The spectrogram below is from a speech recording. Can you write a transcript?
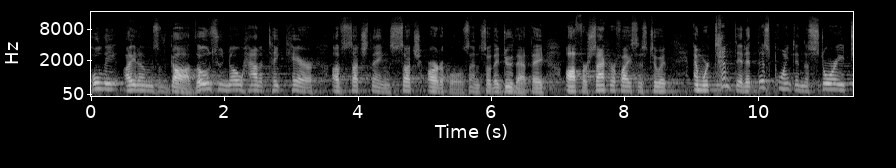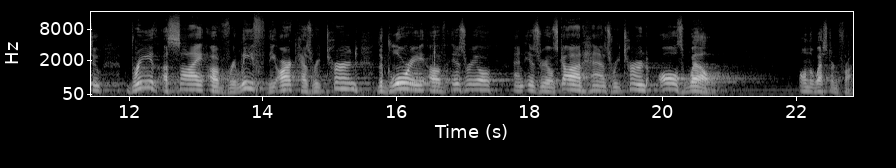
holy items of God, those who know how to take care of such things, such articles. And so they do that. They offer sacrifices to it. And we're tempted at this point in the story to breathe a sigh of relief. The ark has returned, the glory of Israel and Israel's God has returned. All's well on the Western Front.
